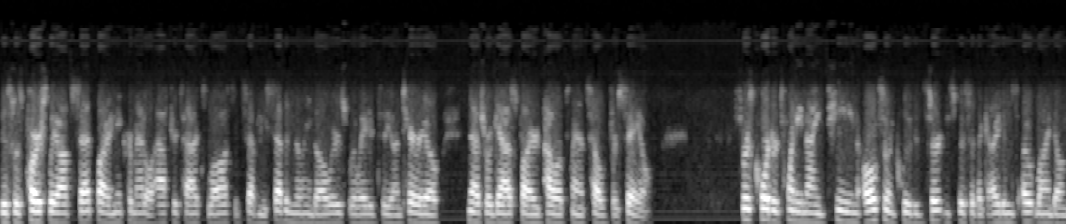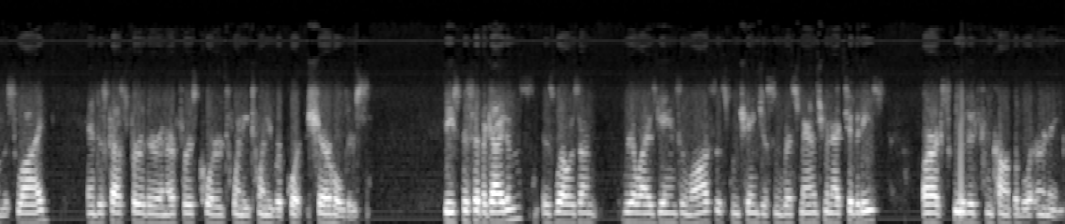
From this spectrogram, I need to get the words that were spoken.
This was partially offset by an incremental after-tax loss of $77 million related to the Ontario natural gas-fired power plants held for sale. First quarter 2019 also included certain specific items outlined on the slide, and discussed further in our first quarter 2020 report to shareholders. These specific items, as well as unrealized gains and losses from changes in risk management activities, are excluded from comparable earnings.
